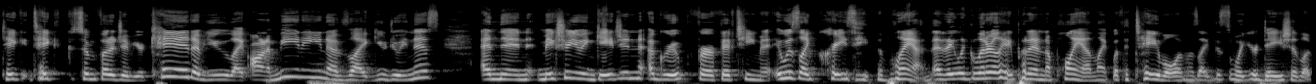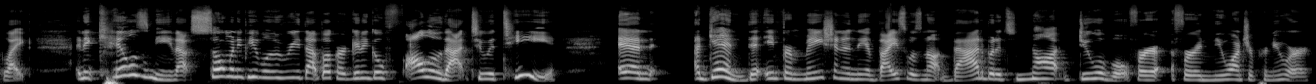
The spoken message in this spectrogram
take take some footage of your kid of you like on a meeting of like you doing this and then make sure you engage in a group for 15 minutes. It was like crazy the plan. And they like literally put it in a plan like with a table and was like this is what your day should look like. And it kills me that so many people who read that book are gonna go follow that to a t. And again the information and the advice was not bad but it's not doable for for a new entrepreneur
